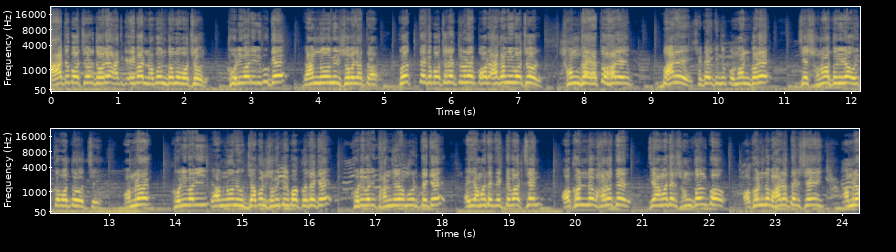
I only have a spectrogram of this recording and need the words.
আট বছর ধরে আজকে এবার নবমতম বছর, খড়িবাড়ির বুকে রামনবমীর শোভাযাত্রা। প্রত্যেক বছরের তুলনায় পর আগামী বছর সংখ্যা এত হারে বাড়ে সেটাই কিন্তু প্রমাণ করে যে সনাতনীরা ঐক্যবদ্ধ হচ্ছে। আমরা খড়িবাড়ি রামনবমী উদযাপন সমিতির পক্ষ থেকে, খড়িবাড়ি থাঞ্জোরা মোড় থেকে এই আমাদের দেখতে পাচ্ছেন, অখণ্ড ভারতের যে আমাদের সংকল্প, অখণ্ড ভারতের সেই আমরা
